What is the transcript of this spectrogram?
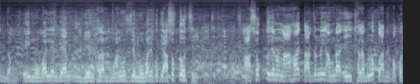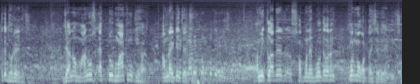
একদম। এই মোবাইলের গেম গেম খেলা মানুষ যে মোবাইলের প্রতি আসক্ত হচ্ছে আসক্ত যেন না হয় তার জন্যই আমরা এই খেলাগুলো ক্লাবের পক্ষ থেকে ধরে রেখেছি। যেন মানুষ একটু মাঠমুখী হয়। আমরা এটাই চাইছি। আমি ক্লাবের সব মানে বলতে পারেন কর্মকর্তা হিসেবে রয়েছি।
